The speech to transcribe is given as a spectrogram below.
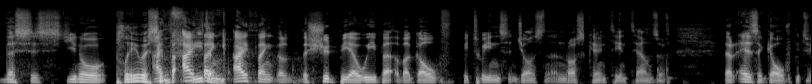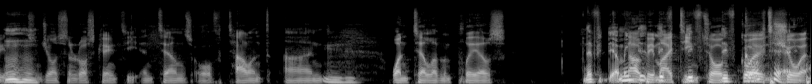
This is, you know, Play with I, some th- I think I think there, there should be a wee bit of a gulf between St Johnstone and Ross County in terms of there is a gulf between Mm-hmm. St Johnstone and Ross County in terms of talent and Mm-hmm. one to eleven players. They've- I mean, That would be my team talk. they've Go out got and show it.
